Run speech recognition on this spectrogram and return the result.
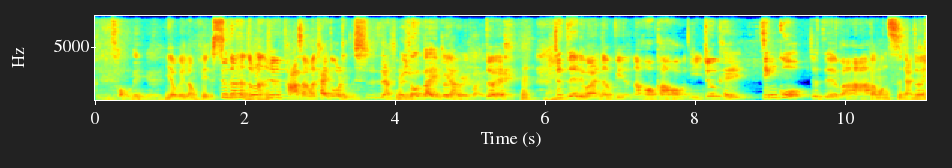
很聪明哎，要被浪费的食物就跟很多人去爬山会太多零食这样，每周带一堆样回来。对，就直接留在那边，然后刚好你就可以经过，就直接把它帮忙吃干净。对。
